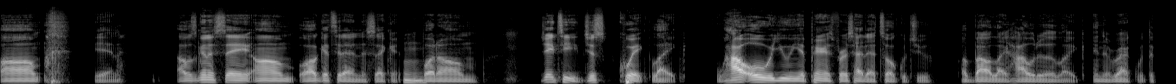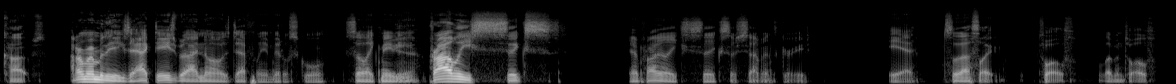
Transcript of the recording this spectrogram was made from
um, yeah. I was gonna say, um, well, I'll get to that in a 2nd Mhm. But um, JT, just quick, like, how old were you when your parents first had that talk with you about like how to like interact with the cops? I don't remember the exact age, but I know I was definitely in middle school. So like maybe Yeah. probably six, yeah, probably like sixth or seventh grade. Yeah, So that's like 12, 11, 12.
